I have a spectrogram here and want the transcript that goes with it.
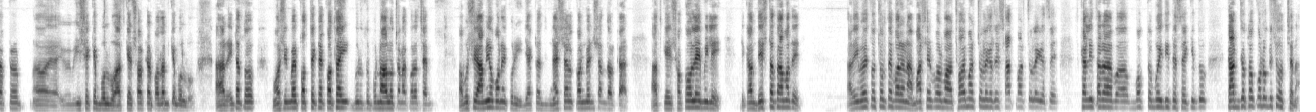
ডক্টর ইসেকে বলব, আজকের সরকার প্রধানকে বলব। আর এটা তো মহসিন ভাই প্রত্যেকটা কথাই গুরুত্বপূর্ণ আলোচনা করেছেন। অবশ্যই আমিও মনে করি যে একটা ন্যাশনাল কনভেনশন দরকার। আজকে সকলে মিলে, কারণ দেশটা তো আমাদের আর এইভাবে তো চলতে পারে না। মাসের পর মাস ছয় মাস চলে গেছে, সাত মাস চলে গেছে, খালি তারা বক্তব্যই দিতেছে, কিন্তু কার্যত কোনো কিছু হচ্ছে না।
